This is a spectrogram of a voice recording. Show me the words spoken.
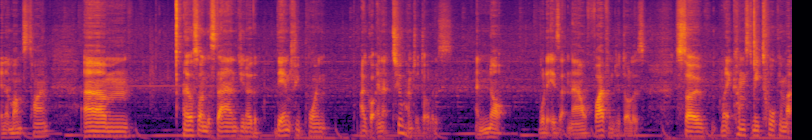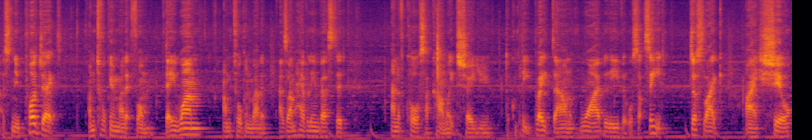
in a month's time. Um, I also understand, you know, the, the entry point I got in at $200 and not what it is at now, $500. So when it comes to me talking about this new project, I'm talking about it from day one. I'm talking about it as I'm heavily invested. And of course, I can't wait to show you the complete breakdown of why I believe it will succeed. Just like I shill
